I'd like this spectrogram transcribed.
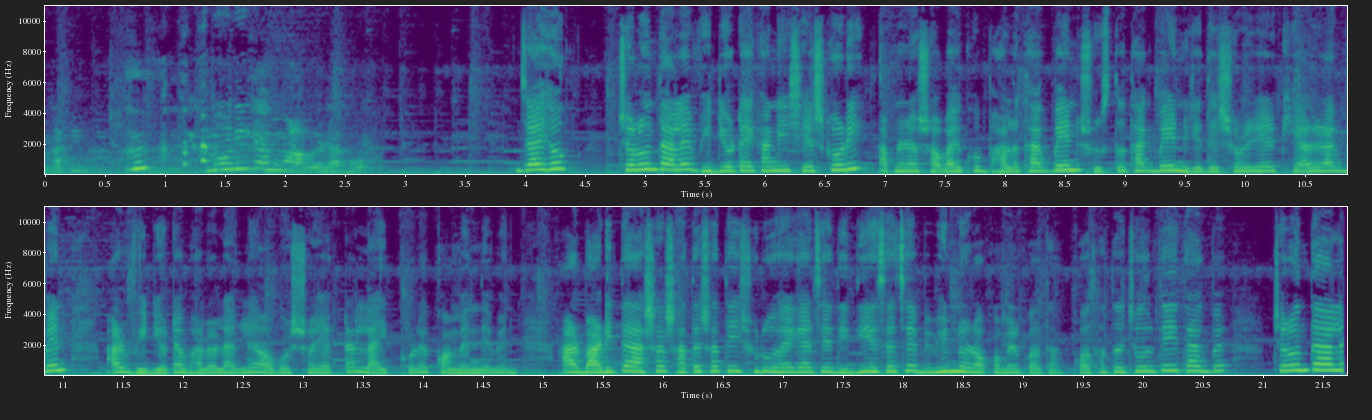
যাই হোক, চলুন তাহলে ভিডিওটা এখানেই শেষ করি। আপনারা সবাই খুব ভালো থাকবেন, সুস্থ থাকবেন, নিজেদের শরীরের খেয়াল রাখবেন। আর ভিডিওটা ভালো লাগলে অবশ্যই একটা লাইক করে কমেন্ট দেবেন। আর বাড়িতে আসার সাথে সাথেই শুরু হয়ে গেছে, দিদি এসেছে বিভিন্ন রকমের কথা। কথা তো চলতেই থাকবে। চলুন তাহলে।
